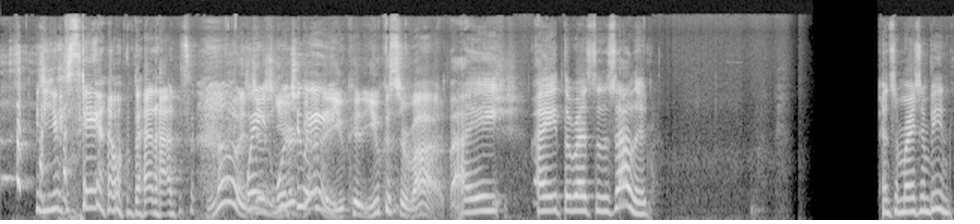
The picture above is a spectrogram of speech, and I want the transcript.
you're saying I'm a bad attitude. no, it's Wait, just what you're you good. ate? You could you could survive. I ate I ate the rest of the salad and some rice and beans.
